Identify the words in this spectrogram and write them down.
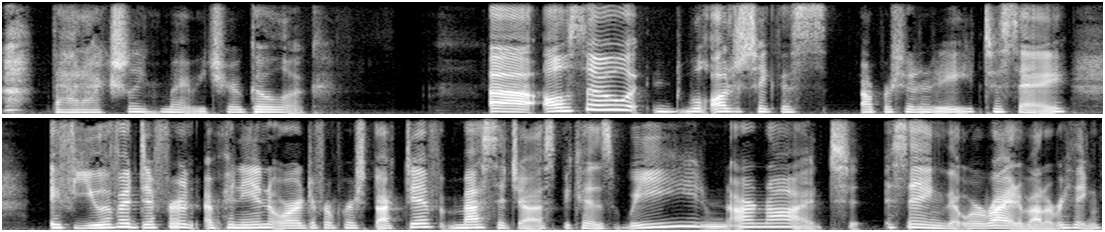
That actually might be true. Go look. Uh also, well, I'll just take this opportunity to say if you have a different opinion or a different perspective, message us because we are not saying that we're right about everything.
